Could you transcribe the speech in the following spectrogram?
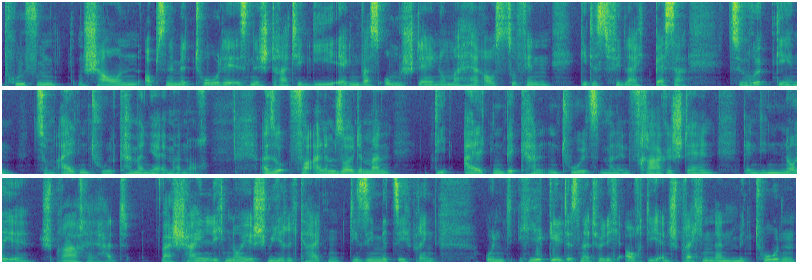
prüfen, schauen, ob es eine Methode ist, eine Strategie, irgendwas umstellen, um mal herauszufinden, geht es vielleicht besser. Zurückgehen zum alten Tool kann man ja immer noch. Also vor allem sollte man die alten bekannten Tools mal in Frage stellen, denn die neue Sprache hat wahrscheinlich neue Schwierigkeiten, die sie mit sich bringt und hier gilt es natürlich auch, die entsprechenden Methoden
